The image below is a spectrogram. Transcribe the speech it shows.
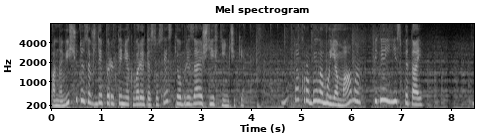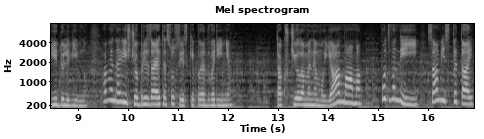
а навіщо ти завжди перед тим, як варити сосиски, обрізаєш їх кінчики? Ну, так робила моя мама. Піди її спитай. Іду Львівну, а ви навіщо обрізаєте сосиски перед варінням? Так вчила мене моя мама. Подзвони їй, сам і спитай.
